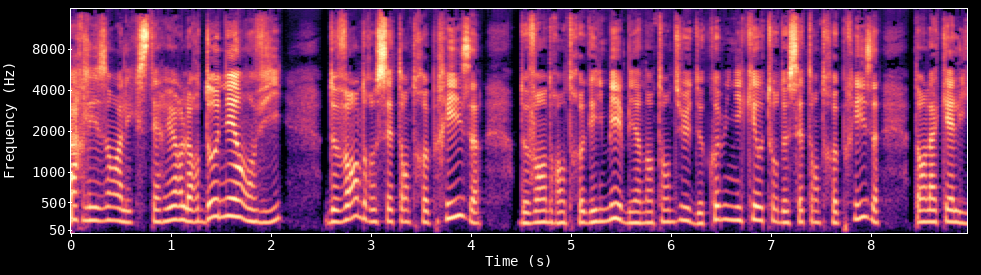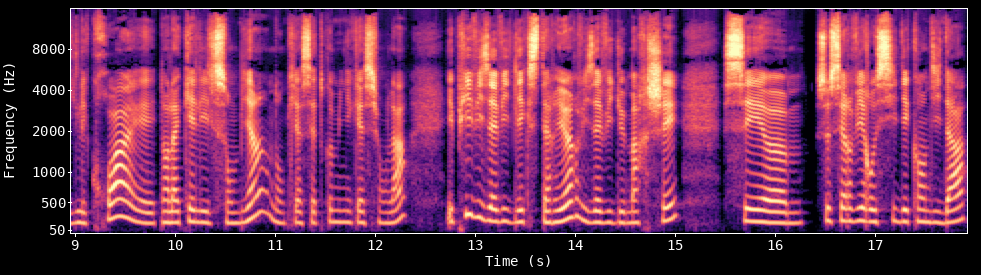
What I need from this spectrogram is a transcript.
parlez-en à l'extérieur, leur donner envie de vendre cette entreprise, de vendre entre guillemets, bien entendu, de communiquer autour de cette entreprise dans laquelle ils croient et dans laquelle ils sont bien. Donc il y a cette communication-là. Et puis vis-à-vis de l'extérieur, vis-à-vis du marché, c'est euh, se servir aussi des candidats.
